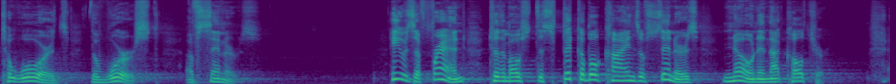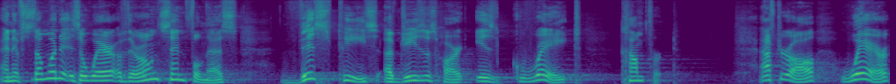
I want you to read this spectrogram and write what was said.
towards the worst of sinners. He was a friend to the most despicable kinds of sinners known in that culture. And if someone is aware of their own sinfulness, this piece of Jesus' heart is great comfort. After all, where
